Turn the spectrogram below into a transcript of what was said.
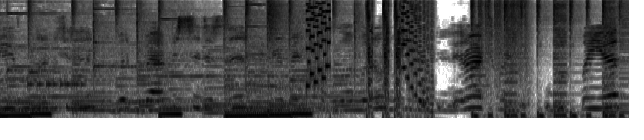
videoyu burada bitirelim. Umarım beğenmişsinizdir. Videoyu beğenip abone olmayı, bildirimleri açmayı unutmayın.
